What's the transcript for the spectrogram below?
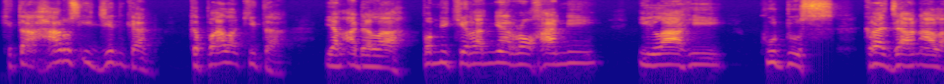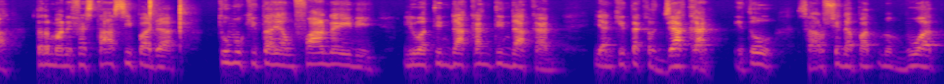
Kita harus izinkan kepala kita yang adalah pemikirannya rohani, ilahi, kudus, kerajaan Allah termanifestasi pada tubuh kita yang fana ini lewat tindakan-tindakan yang kita kerjakan itu seharusnya dapat membuat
